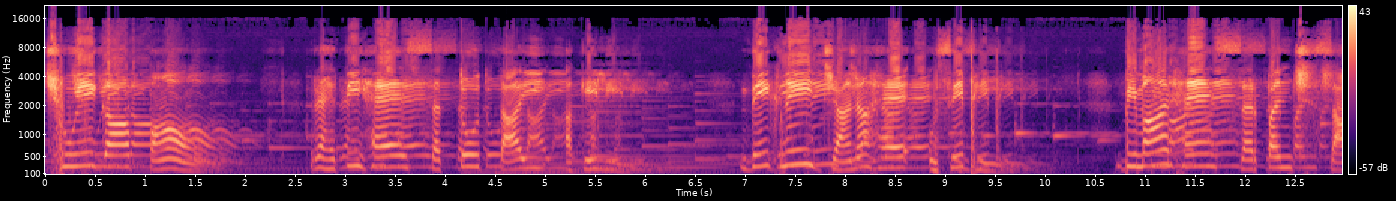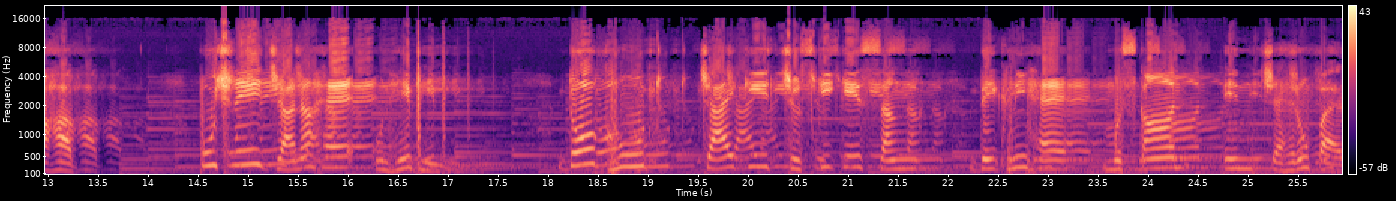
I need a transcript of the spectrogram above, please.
छुएगा पाँव। रहती है सत्तोताई अकेली। देखने जाना है उसे भी। बीमार है सरपंच साहब। पूछने जाना है उन्हें भी। दो घूट चाय की चुस्की के संग देखनी है मुस्कान इन चेहरों पर।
